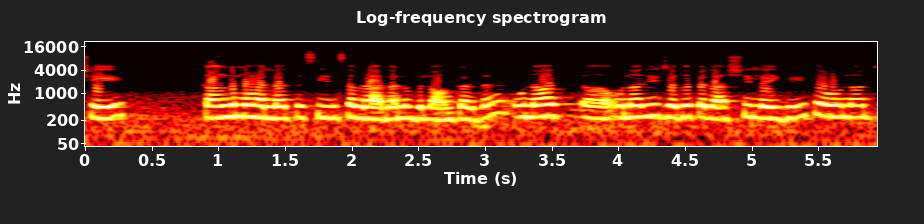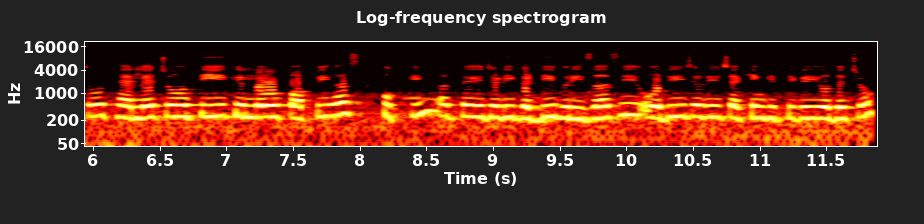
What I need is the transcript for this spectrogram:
6 ਕੰਗ ਮੁਹੱਲਾ ਤਹਿਸੀਲ ਸਮਰਾਲਾ ਨੂੰ ਬਿਲੋਂਗ ਕਰਦਾ ਹੈ। ਉਹਨਾਂ ਅ, ਉਹਨਾਂ ਦੀ ਜਦੋਂ ਤਲਾਸ਼ੀ ਲਈ ਗਈ ਤਾਂ ਉਹਨਾਂ 'ਚੋਂ ਥੈਲੇ ਚੋਂ 30 ਕਿਲੋ ਪੌਪੀ ਹਸਕ ਭੁੱਕੀ ਅਤੇ ਜਿਹੜੀ ਗੱਡੀ ਬਰੀਜ਼ਾ ਸੀ ਉਹਦੀ ਜਿਹੜੀ ਚੈਕਿੰਗ ਕੀਤੀ ਗਈ ਉਹਦੇ ਚੋਂ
